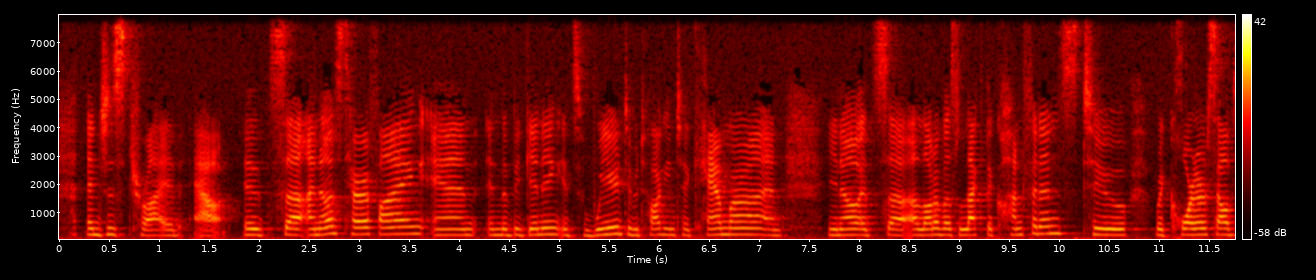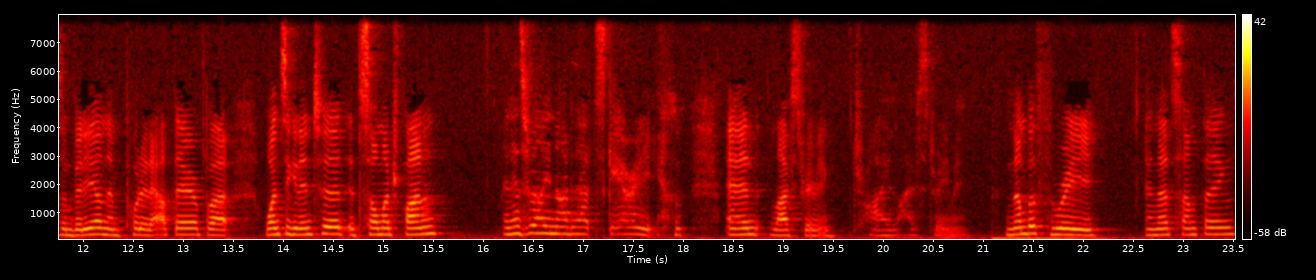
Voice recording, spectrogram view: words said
and just try it out. It's uh, I know it's terrifying, and in the beginning, it's weird to be talking to a camera, and you know, it's uh, a lot of us lack the confidence to record ourselves in video and then put it out there. But once you get into it, it's so much fun, and it's really not that scary. and live streaming, try live streaming. Number three, and that's something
